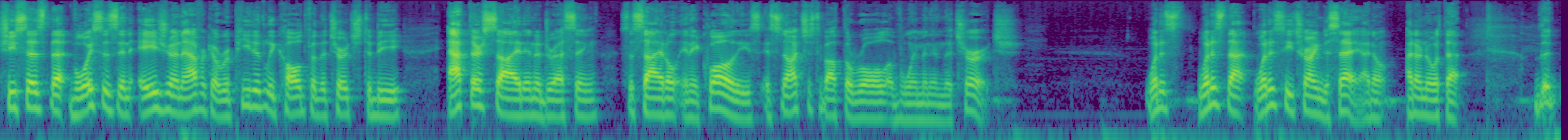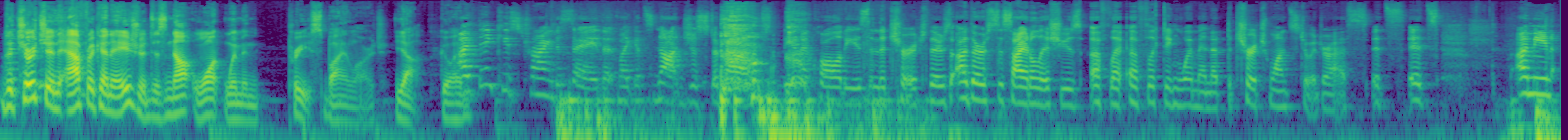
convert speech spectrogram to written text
She says that voices in Asia and Africa repeatedly called for the church to be at their side in addressing societal inequalities. It's not just about the role of women in the church. What is what is that? What is he trying to say? I don't I don't know what that. The the church in Africa and Asia does not want women priests by and large. Yeah. Go ahead. I think he's trying to say that like it's not just about the inequalities in the church. There's other societal issues affli- afflicting women that the church wants to address. It's it's I mean,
